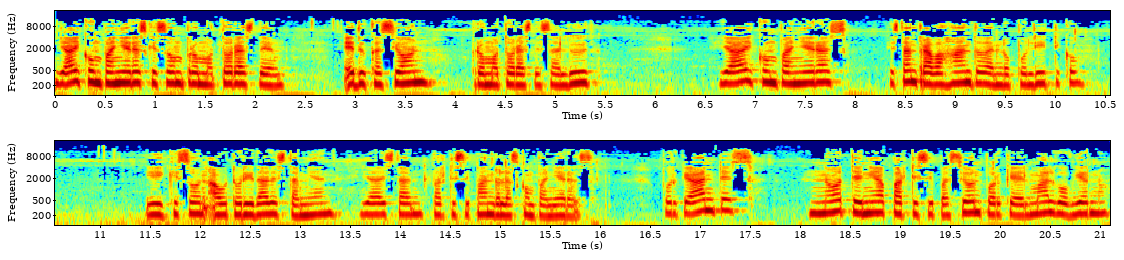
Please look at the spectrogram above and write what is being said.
ya hay compañeras que son promotoras de educación, promotoras de salud, ya hay compañeras que están trabajando en lo político y que son autoridades también, ya están participando las compañeras. Porque antes no tenía participación porque el mal gobierno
